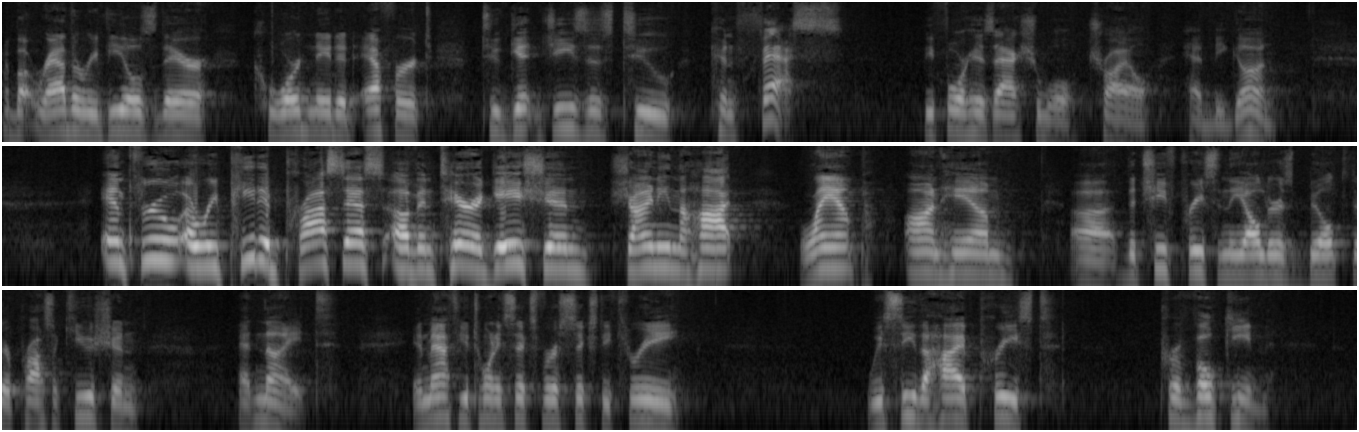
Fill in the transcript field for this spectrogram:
but rather reveals their coordinated effort to get Jesus to confess before his actual trial had begun. And through a repeated process of interrogation, shining the hot lamp on him, uh, the chief priests and the elders built their prosecution at night. In Matthew 26, verse 63, we see the high priest provoking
